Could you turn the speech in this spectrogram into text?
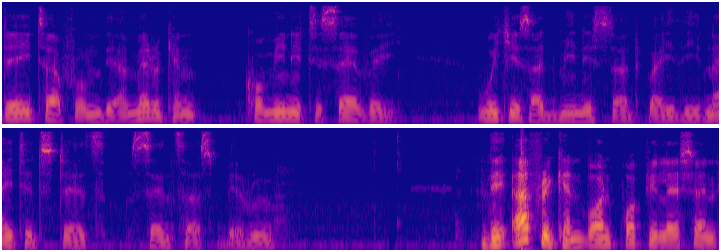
data from the American Community Survey, which is administered by the United States Census Bureau. The African-born population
